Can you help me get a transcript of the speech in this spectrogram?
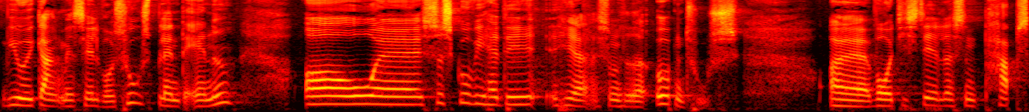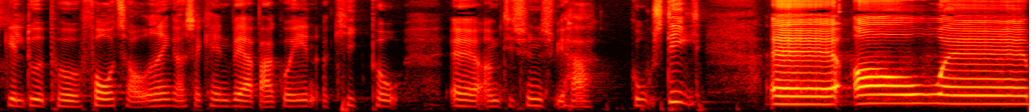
vi jo i gang med at sælge vores hus blandt andet, og øh, så skulle vi have det her, som hedder åbent hus øh, hvor de stiller sådan papskilt ud på fortorvet, ikke? og så kan enhver bare gå ind og kigge på, øh, om de synes, vi har god stil. Øh, og øh,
